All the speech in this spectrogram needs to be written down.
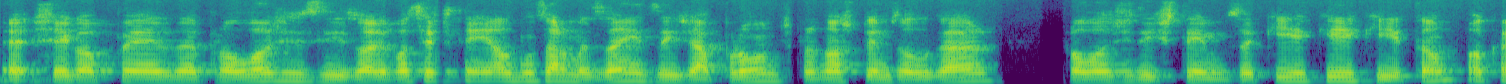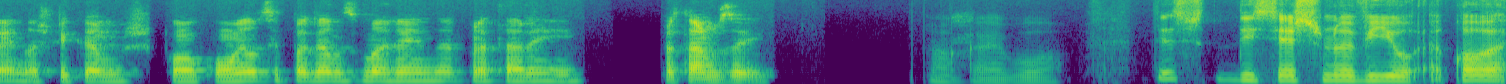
eh, chega ao pé da Prologis e diz: Olha, vocês têm alguns armazéns aí já prontos para nós podermos alugar? A Prologis diz: Temos aqui, aqui, aqui. Então, ok, nós ficamos com, com eles e pagamos uma renda para estarem aí, para estarmos aí. Ok, boa. Disseste no havia, qual,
